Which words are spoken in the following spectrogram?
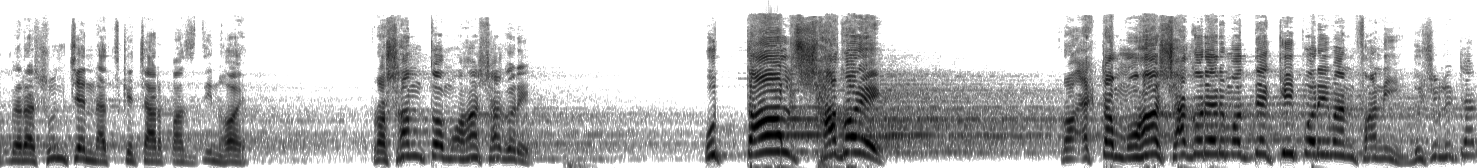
আপনারা শুনছেন, আজকে চার পাঁচ দিন হয়। প্রশান্ত মহাসাগরে, উত্তাল সাগরে একটা মহাসাগরের মধ্যে কি পরিমাণ পানি? দুশো লিটার?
